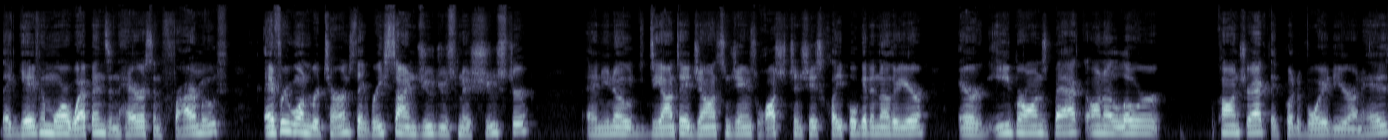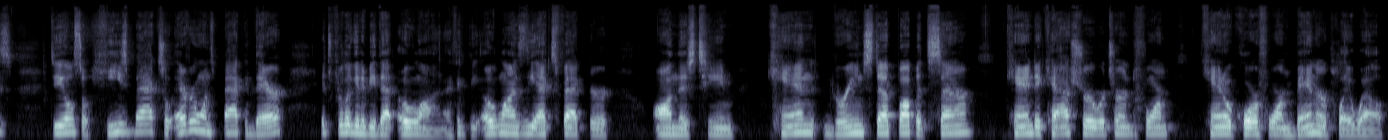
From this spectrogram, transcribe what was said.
They gave him more weapons in Harris and Freiermuth. Everyone returns. They re-signed Juju Smith-Schuster, and you know Diontae Johnson, James Washington, Chase Claypool get another year. Eric Ebron's back on a lower contract. They put a void year on his deal, so he's back. So everyone's back there. It's really going to be that O line. I think the O line's the X factor on this team. Can Green step up at center? Can DeCastro return to form? Can Okorafor and Banner play well?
